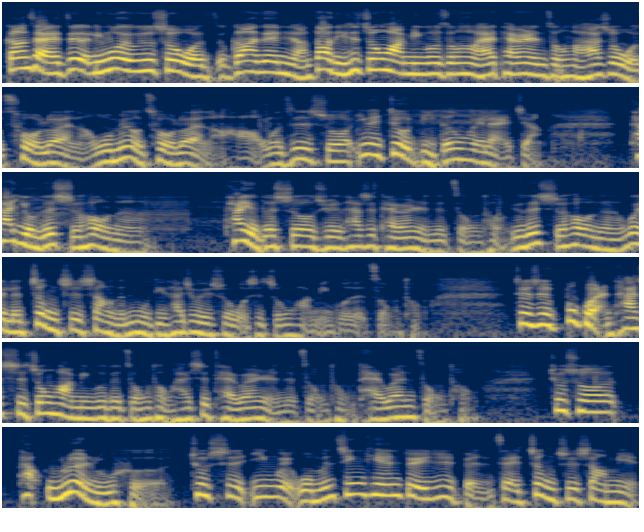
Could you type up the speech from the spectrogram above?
刚才这个林默游就说，我我刚才在讲，到底是中华民国总统还是台湾人总统？他说我错乱了，我没有错乱了哈，我只是说，因为就李登辉来讲，他有的时候呢，他有的时候觉得他是台湾人的总统，有的时候呢，为了政治上的目的，他就会说我是中华民国的总统，就是不管他是中华民国的总统还是台湾人的总统，台湾总统，就说。他无论如何，就是因为我们今天对日本在政治上面，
